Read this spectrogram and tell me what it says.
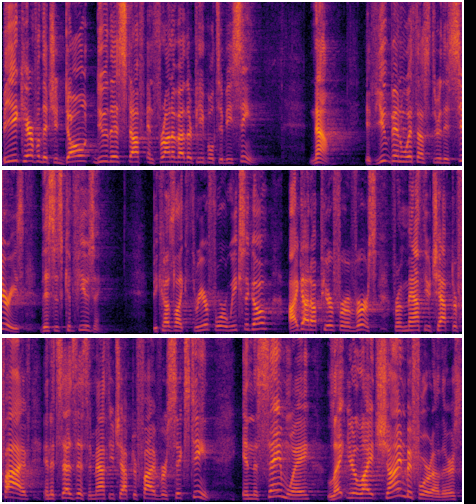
Be careful that you don't do this stuff in front of other people to be seen. Now, if you've been with us through this series, this is confusing because, like three or four weeks ago, I got up here for a verse from Matthew chapter 5, and it says this in Matthew chapter 5, verse 16 In the same way, let your light shine before others,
